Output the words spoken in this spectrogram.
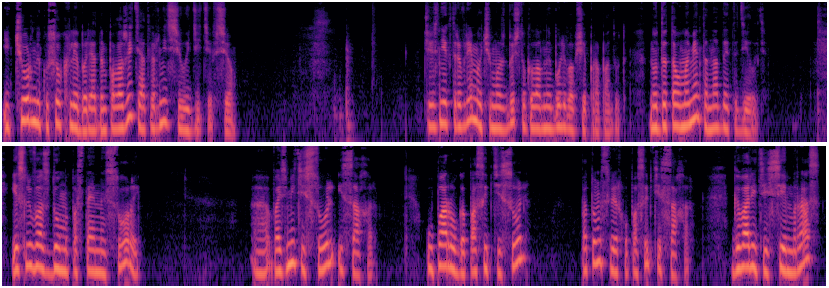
и черный кусок хлеба рядом положите, отвернитесь и уйдите. Все. Через некоторое время очень может быть, что головные боли вообще пропадут. Но до того момента надо это делать. Если у вас дома постоянные ссоры, э, возьмите соль и сахар. У порога посыпьте соль, потом сверху посыпьте сахар. Говорите семь раз –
